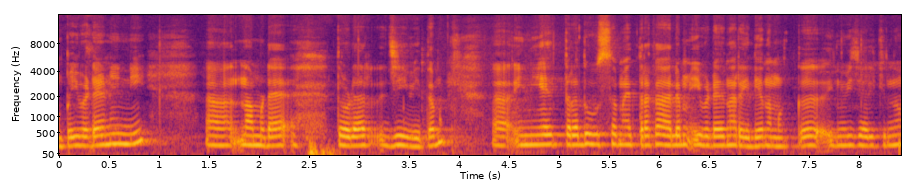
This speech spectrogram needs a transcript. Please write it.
അപ്പോൾ ഇവിടെയാണ് ഇനി നമ്മുടെ തുടർ ജീവിതം. ഇനി എത്ര ദിവസം എത്ര കാലം ഇവിടെ എന്നറിയില്ല നമുക്ക് ഇനി വിചാരിക്കുന്നു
